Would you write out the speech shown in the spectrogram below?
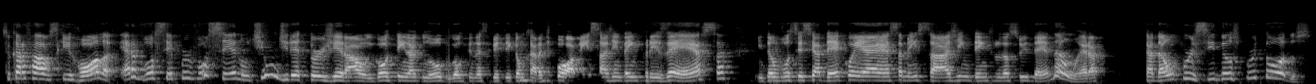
Se o cara falava que rola, era você por você, não tinha um diretor geral, igual tem na Globo, igual tem na SBT, que é um cara tipo, ó, a mensagem da empresa é essa, então você se adequa a essa mensagem dentro da sua ideia. Não, era Cada um por si, Deus por todos.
